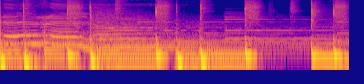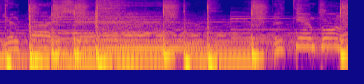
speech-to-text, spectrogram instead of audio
el reloj y al parecer el tiempo nos puede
